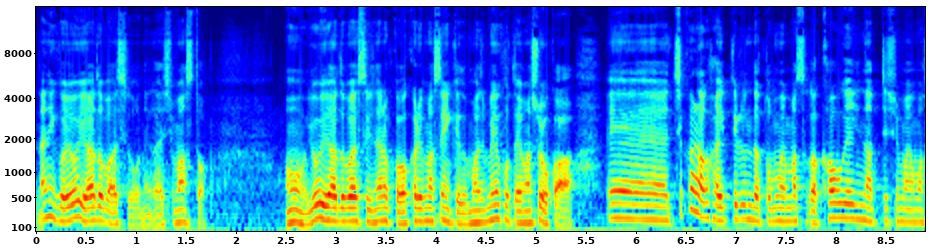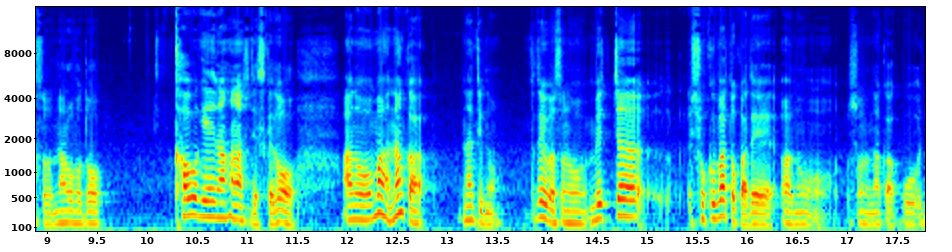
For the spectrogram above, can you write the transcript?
何か良いアドバイスをお願いしますとうん、良いアドバイスになるか分かりませんけど、真面目に答えましょうか。えー、力が入ってるんだと思いますが、顔芸になってしまいますと、なるほど。顔芸な話ですけど、あの、まあ、なんか、なんていうの？例えばその、めっちゃ、職場とかで、あの、そのなんかこう、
